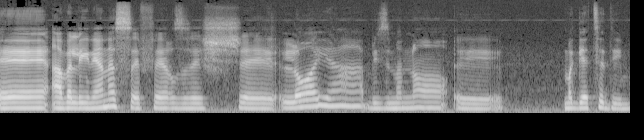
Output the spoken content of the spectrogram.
אה, אבל לעניין הספר זה שלא היה בזמנו אה, מגץ עדים.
